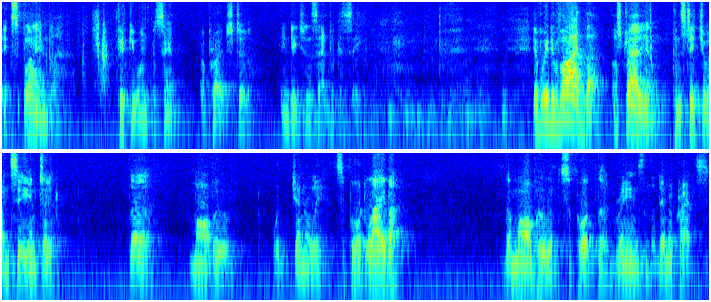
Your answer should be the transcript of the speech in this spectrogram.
explain the 51% approach to Indigenous advocacy. If we divide the Australian constituency into the who would generally support Labor, the mob who would support the Greens and the Democrats,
